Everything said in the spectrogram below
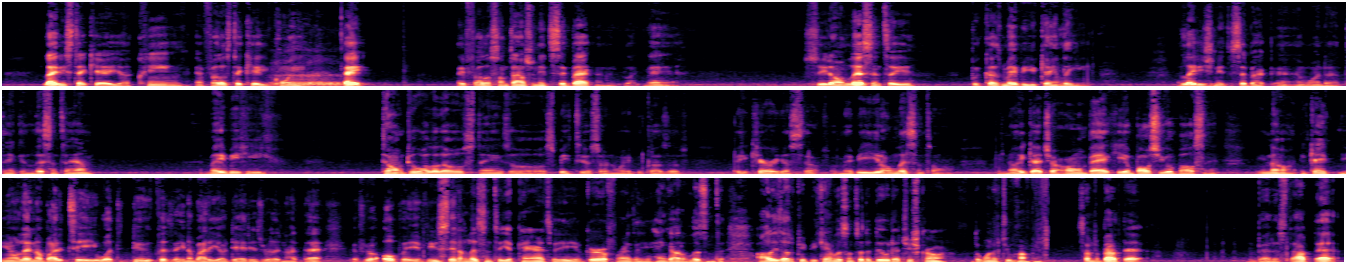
Ladies, take care of your king, and fellas, take care of your queen. Hey, hey, fellas, sometimes you need to sit back and be like, man, she don't listen to you because maybe you can't lead. Ladies, you need to sit back and, wonder and think and listen to him. Maybe he don't do all of those things or, speak to you a certain way because of how you carry yourself, or maybe you don't listen to him. You know, he got your own back. He a boss, you a boss, and you know, you can't, you don't let nobody tell you what to do because ain't nobody your dad is really not that. If you're open, if you sit and listen to your parents or your girlfriends and you hang out and listen to all these other people, you can't listen to the dude that you screwing, the one that you humping. Something about that. You better stop that.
